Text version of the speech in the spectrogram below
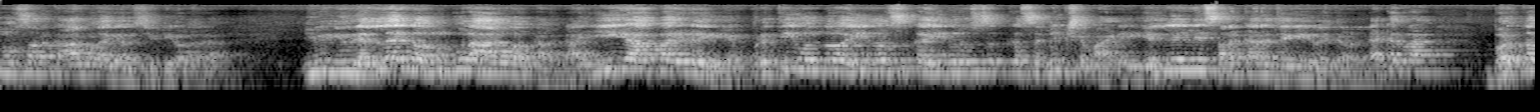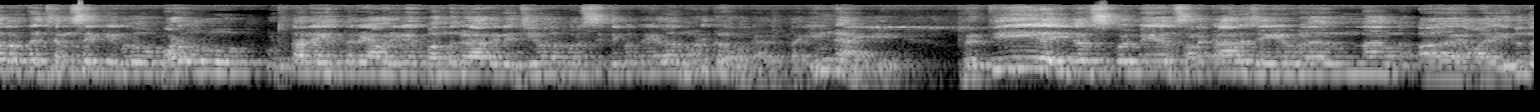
ಮೂರು ಸಾವಿರ ಕಾರುಗಳಾಗ್ಯಾವ ಸಿಟಿ ಒಳಗೆ. ಇವ್, ಇವರೆಲ್ಲರಿಗೂ ಅನುಕೂಲ ಆಗುವ ಕಾಲಕ ಈ ವ್ಯಾಪಾರಿಗಳಿಗೆ ಪ್ರತಿ ಒಂದು ಐದು ವರ್ಷಕ್ಕೆ ಐದು ವರ್ಷಕ್ಕೆ ಸಮೀಕ್ಷೆ ಮಾಡಿ ಎಲ್ಲೆಲ್ಲಿ ಸರ್ಕಾರ ಜಗಿಗಳಿದ್ದಾವೆ ಯಾಕಂದ್ರೆ ಬರ್ತಾ ಬರ್ತಾ ಜನಸಂಖ್ಯೆಗಳು ಬಡವರು ಹುಟ್ಟತಾನೆ ಇರ್ತಾರೆ, ಅವರಿಗೆ ಬಂಧುಗಳ, ಅವರಿಗೆ ಜೀವನ ಪರಿಸ್ಥಿತಿ ಬಗ್ಗೆ ಎಲ್ಲ ನೋಡಿಕೊಳ್ಬೇಕಾಗತ್ತೆ. ಹಿಂಗಾಗಿ ಪ್ರತಿ ಐದು ವರ್ಷಕ್ಕೊಮ್ಮೆ ಸರ್ಕಾರ ಆ, ಇದನ್ನ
